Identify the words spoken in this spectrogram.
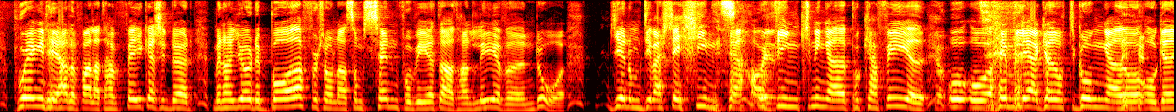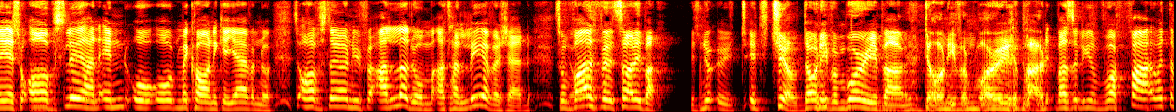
poängen är i alla fall att han fejkar sin död, men han gör det bara för sådana som sen får veta att han lever ändå. Genom diverse hints och vinkningar på kaféer och, och hemliga grottgångar och, och grejer så avslöjar han en, och, och mekanikerjäveln då. Så avslöjar han ju för alla dem att han lever sen. Så varför sa de bara It's, no, it's chill, don't even worry about it. Don't even worry about it. Alltså liksom, vad fan, what the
